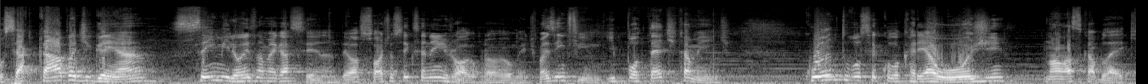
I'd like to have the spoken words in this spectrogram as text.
Você acaba de ganhar 100 milhões na Mega Sena. Deu a sorte, eu sei que você nem joga provavelmente, mas enfim, hipoteticamente, quanto você colocaria hoje no Alaska Black?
